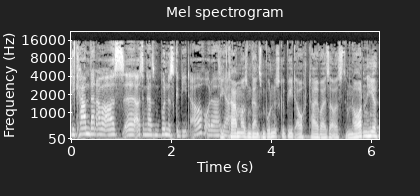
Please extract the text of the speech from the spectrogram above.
die kamen dann aber aus, äh, aus dem ganzen Bundesgebiet auch, oder? Die ja. kamen aus dem ganzen Bundesgebiet, auch teilweise aus dem Norden hier.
